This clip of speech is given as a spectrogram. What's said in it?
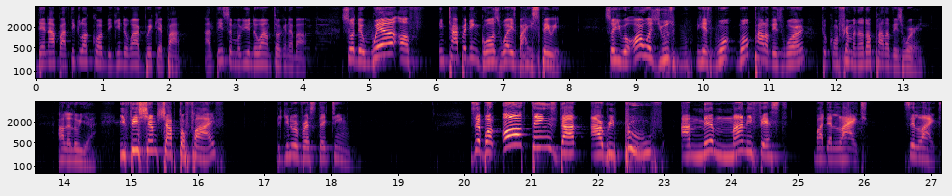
then a particular cut begin to what, break apart. I think some of you know what I'm talking about. So the way of interpreting God's word is by His Spirit. So He will always use His one, one part of His word to confirm another part of His word. Hallelujah. Ephesians chapter 5, beginning with verse 13. He said, But all things that are reproved are made manifest by the light. Say light.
